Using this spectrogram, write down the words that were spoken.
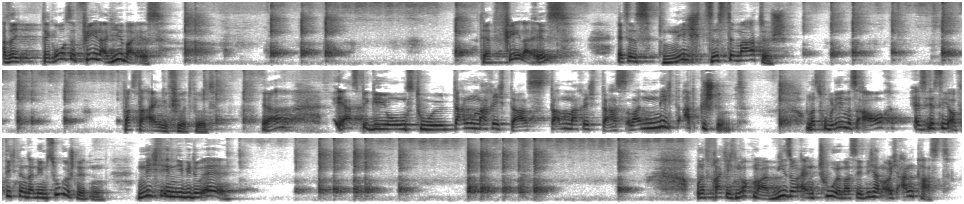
also der große Fehler hierbei ist, der Fehler ist, es ist nicht systematisch, was da eingeführt wird. Ja? Erst Begehungstool, dann mache ich das, dann mache ich das, aber nicht abgestimmt. Und das Problem ist auch, es ist nicht auf dich ein Unternehmen zugeschnitten, nicht individuell. Und jetzt frage ich nochmal, wie soll ein Tool, was sich nicht an euch anpasst,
